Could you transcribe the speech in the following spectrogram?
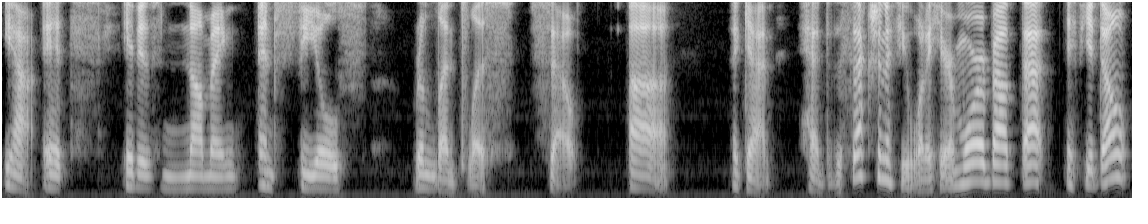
Yeah, it's, it is numbing and feels relentless. So, uh, again, head to the section if you want to hear more about that. If you don't,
